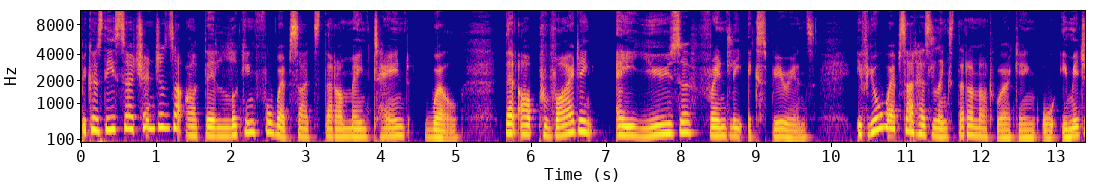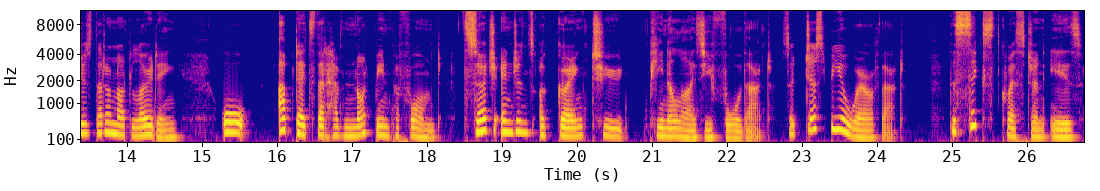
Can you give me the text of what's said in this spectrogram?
because these search engines are out there looking for websites that are maintained well, that are providing a user friendly experience. If your website has links that are not working, or images that are not loading, or updates that have not been performed, search engines are going to penalize you for that. So just be aware of that. The sixth question is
